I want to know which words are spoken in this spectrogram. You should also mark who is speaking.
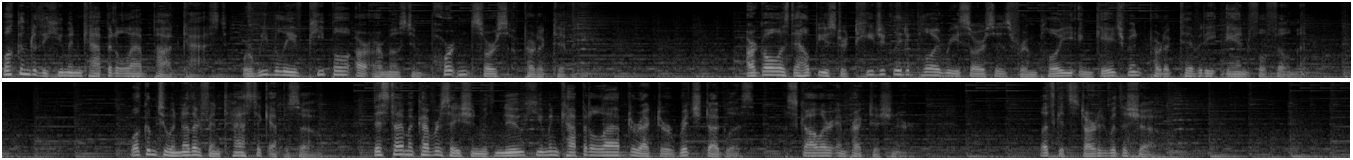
Speaker 1: Welcome to the Human Capital Lab podcast, where we believe people are our most important source of productivity. Our goal is to help you strategically deploy resources for employee engagement, productivity, and fulfillment. Welcome to another fantastic episode. This time, a conversation with new Human Capital Lab Director Rich Douglas, a scholar and practitioner. Let's get started with the show.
